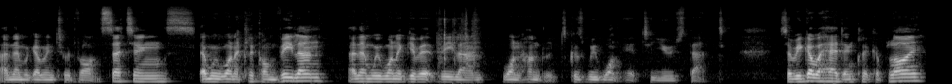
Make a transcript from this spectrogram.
And then we go into advanced settings. Then we want to click on VLAN and then we want to give it VLAN 100 because we want it to use that. So we go ahead and click apply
